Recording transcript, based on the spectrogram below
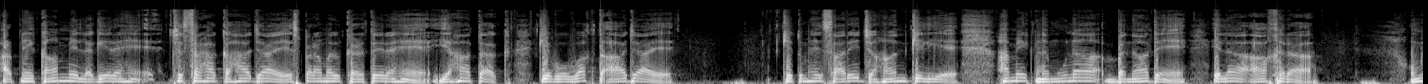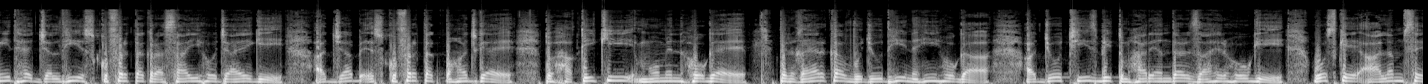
اور اپنے کام میں لگے رہیں۔ جس طرح کہا جائے، اس پر عمل کرتے رہیں۔ یہاں تک کہ وہ وقت آ جائے کہ تمہیں سارے جہان کے لیے ہم ایک نمونہ بنا دیں۔ الا آخرہ۔ امید ہے جلد ہی اس کفر تک رسائی ہو جائے گی۔ اور جب اس کفر تک پہنچ گئے تو حقیقی مومن ہو گئے۔ پھر غیر کا وجود ہی نہیں ہوگا۔ اور جو چیز بھی تمہارے اندر ظاہر ہوگی، وہ اس کے عالم سے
